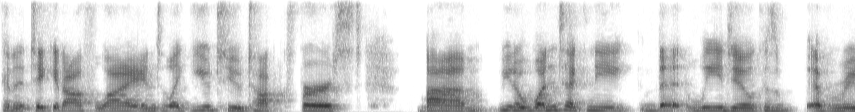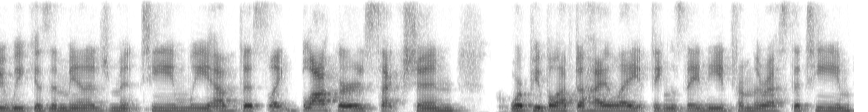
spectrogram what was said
kind of take it offline to like you two talk first. Um you know one technique that we do because every week as a management team we have this like blockers section where people have to highlight things they need from the rest of the team.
